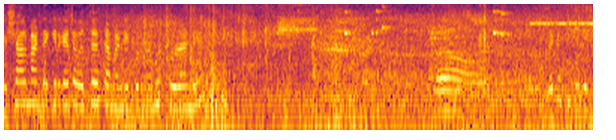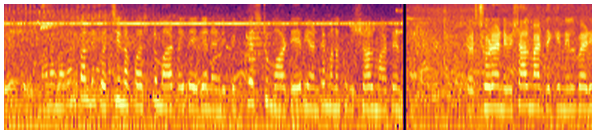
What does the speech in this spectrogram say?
విశాల్ మార్ట్ దగ్గరికి అయితే వచ్చేసామండి ఇప్పుడు మేము చూడండి. మన మదనపల్లికి వచ్చిన ఫస్ట్ మార్ట్ అయితే ఇదేనండి. బిగ్గెస్ట్ మార్ట్ ఏది అంటే మనకు విశాల్ మార్టే ఇక్కడ చూడండి విశాల్ మార్ట్ దగ్గర నిలబడి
